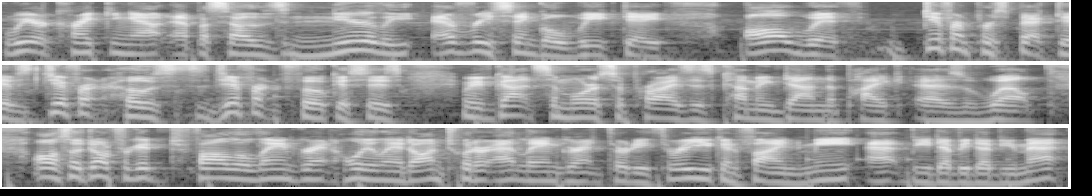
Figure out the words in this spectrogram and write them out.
We are cranking out episodes nearly every single weekday, all with different perspectives, different hosts, different focuses. We've got some more surprises coming down the pike as well. Also, don't forget to follow Land Grant Holy Land on Twitter at landgrant33. You can find me at BWWMatt.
